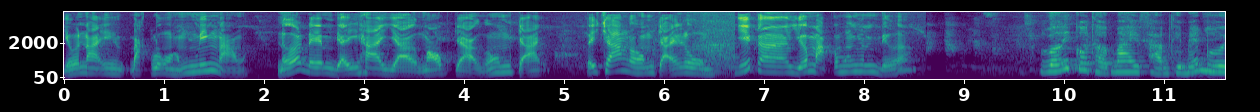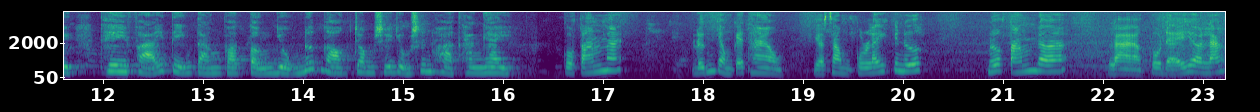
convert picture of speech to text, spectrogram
Bữa nay bật luôn không miếng nào. Nửa đêm dậy 2 giờ, 1 giờ cũng không chạy tới sáng rồi không chạy luôn viết uh, giữa mặt cũng không dám giữa với cô thợ may Phạm Thị Bé Mười thì phải tiện tặng và tận dụng nước ngọt trong sử dụng sinh hoạt hàng ngày. Cô tắm á, đứng trong cái thao, giờ xong cô lấy cái nước, nước tắm đó là cô để ờ, lát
